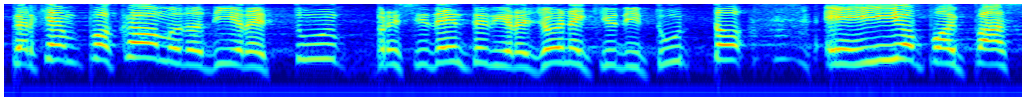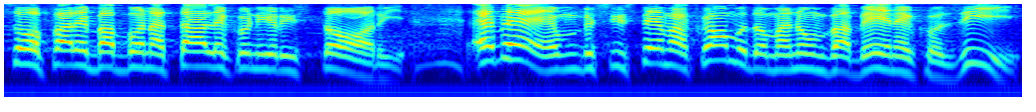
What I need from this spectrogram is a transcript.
perché è un po' comodo dire tu presidente di regione chiudi tutto e io poi passo a fare Babbo Natale con i ristori. E beh, è un sistema comodo ma non va bene così.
